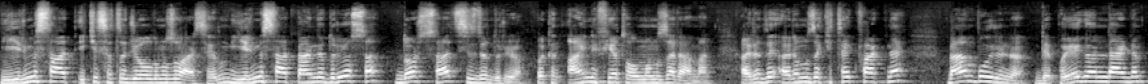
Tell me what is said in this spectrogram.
20 saat iki satıcı olduğumuzu varsayalım. 20 saat bende duruyorsa 4 saat sizde duruyor. Bakın aynı fiyat olmamıza rağmen arada aramızdaki tek fark ne? Ben bu ürünü depoya gönderdim.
